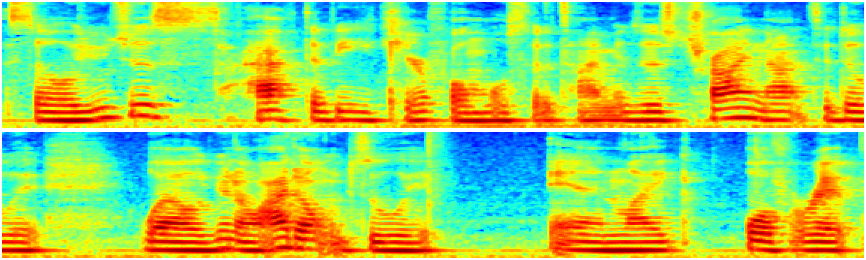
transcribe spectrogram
So you just have to be careful most of the time and just try not to do it. Well you know i don't do it and like off rip.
